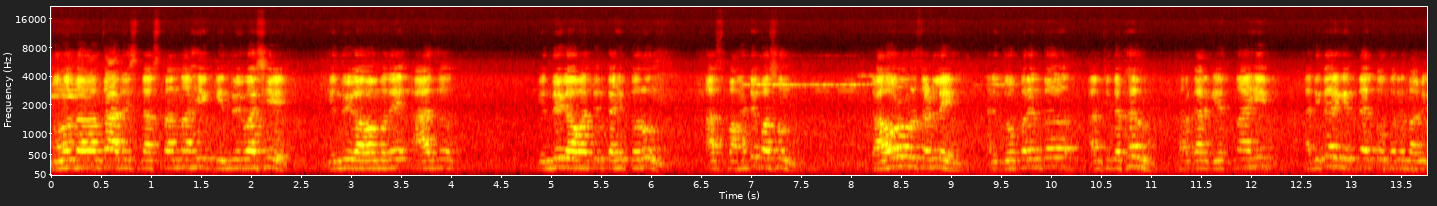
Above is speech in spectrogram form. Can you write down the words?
मनोजदादांचा आदेश नसतानाही केंद्रीयवासी केंद्रीय गावामध्ये आज केंद्रीय गावातील काही तरुण आज पहाटेपासून टावरवर चढले आणि जोपर्यंत आमची दखल सरकार घेत नाही अधिकारी घेत नाही तोपर्यंत आम्ही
